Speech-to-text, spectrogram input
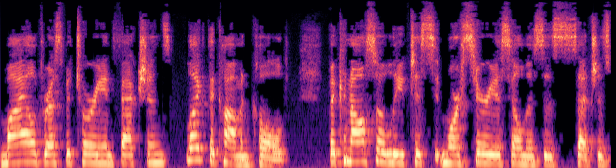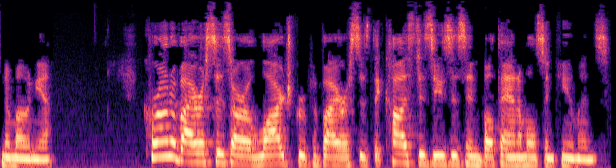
mild respiratory infections like the common cold, but can also lead to more serious illnesses such as pneumonia. Coronaviruses are a large group of viruses that cause diseases in both animals and humans.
